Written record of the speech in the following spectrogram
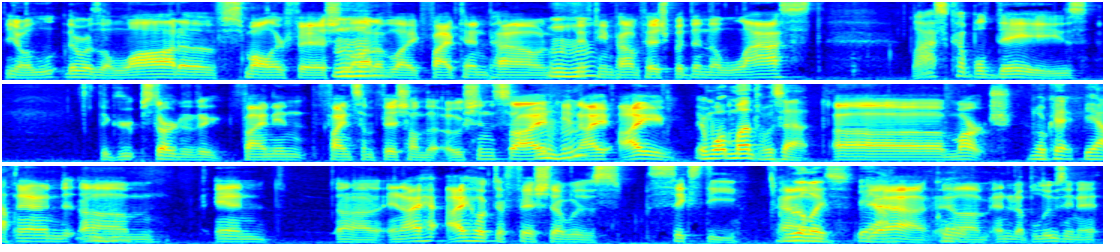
you know, there was a lot of smaller fish, a Mm-hmm. lot of like five, 10 pound, 15 pound fish. But then the last last couple days, the group started to find in find some fish on the ocean side, Mm-hmm. and I I And what month was that? uh, March Okay, yeah. and Mm-hmm. um and uh and I I hooked a fish that was sixty pounds. Really? Yeah, Yeah. cool. Mm-hmm. Um, ended up losing it.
